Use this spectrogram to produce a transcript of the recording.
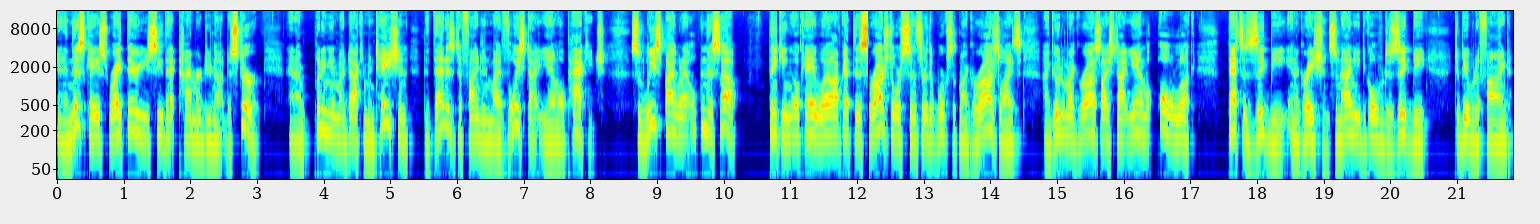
and in this case, right there, you see that timer do not disturb. And I'm putting in my documentation that that is defined in my voice.yaml package. So at least by when I open this up, thinking, okay, well, I've got this garage door sensor that works with my garage lights. I go to my garage lights.yaml. Oh, look, that's a Zigbee integration. So now I need to go over to Zigbee to be able to find,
